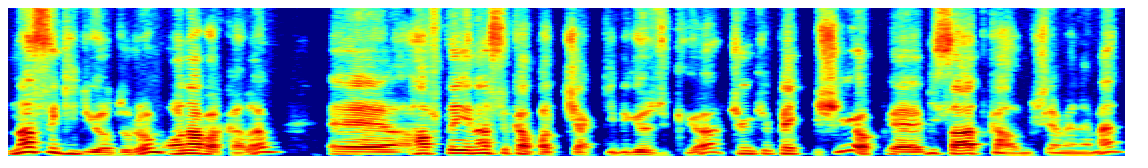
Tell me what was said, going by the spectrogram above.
nasıl gidiyor durum ona bakalım. E, haftayı nasıl kapatacak gibi gözüküyor. Çünkü pek bir şey yok. E, bir saat kalmış hemen hemen.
